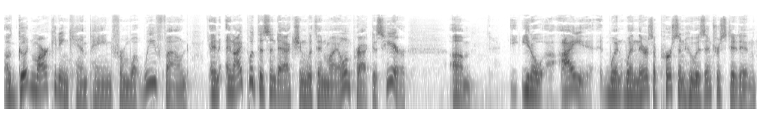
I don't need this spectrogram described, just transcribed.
a good marketing campaign from what we've found, and, and I put this into action within my own practice here. Um, you know, I, when, when there's a person who is interested in,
